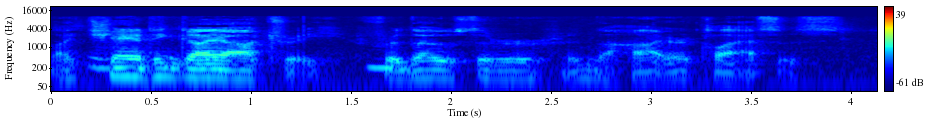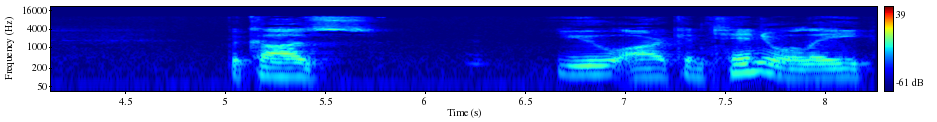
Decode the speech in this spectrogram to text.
like mm-hmm. chanting Gayatri for mm-hmm. those that are in the higher classes. Because you are continually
